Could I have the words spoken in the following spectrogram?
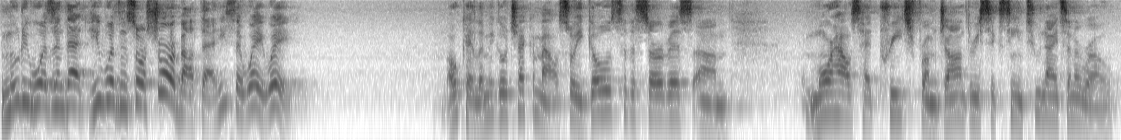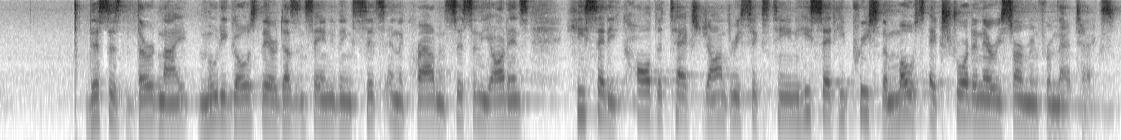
Moody wasn't that, he wasn't so sure about that. He said, Wait, wait. Okay, let me go check him out. So he goes to the service. Um, Moorhouse had preached from John 3.16 two nights in a row. This is the third night. Moody goes there, doesn't say anything, sits in the crowd and sits in the audience. He said he called the text John 3:16. He said he preached the most extraordinary sermon from that text.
